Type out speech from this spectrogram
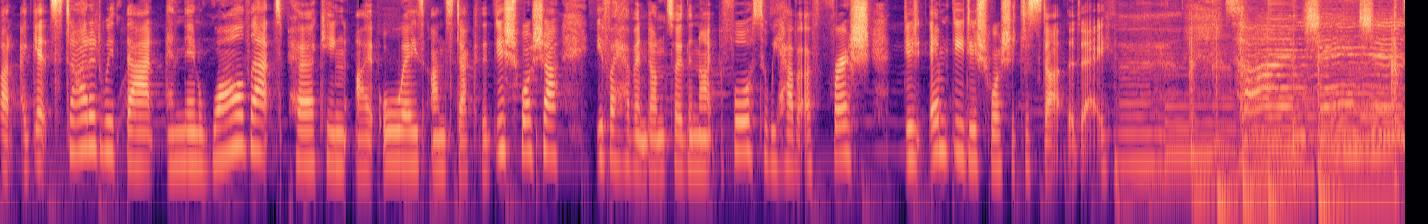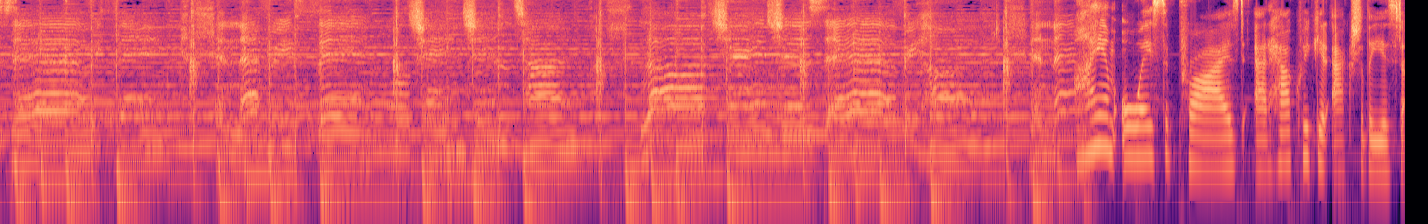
But I get started with that, and then while that's perking, I always unstack the dishwasher if I haven't done so the night before. So we have a fresh, di empty dishwasher to start the day. Always surprised at how quick it actually is to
